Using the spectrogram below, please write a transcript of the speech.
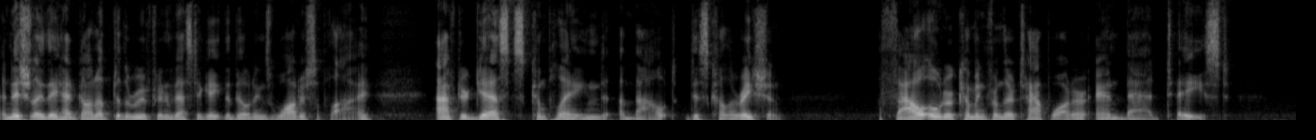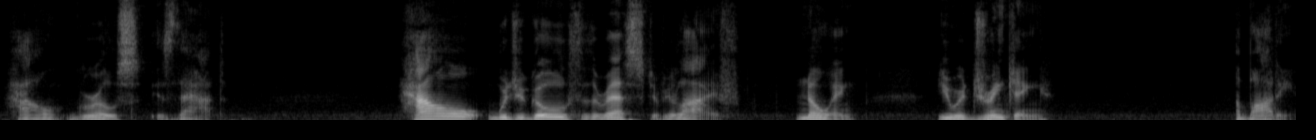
Initially, they had gone up to the roof to investigate the building's water supply after guests complained about discoloration, a foul odor coming from their tap water, and bad taste. How gross is that? How would you go through the rest of your life knowing you were drinking a body.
